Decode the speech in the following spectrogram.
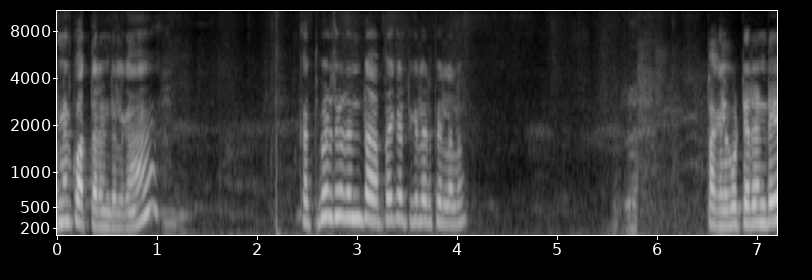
మీద కొత్తారండి ఇలాగా? కత్తిపెట్టి చూడండి అబ్బాయి కట్టుకెళ్ళారు పిల్లలు. పగల కొట్టారండి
